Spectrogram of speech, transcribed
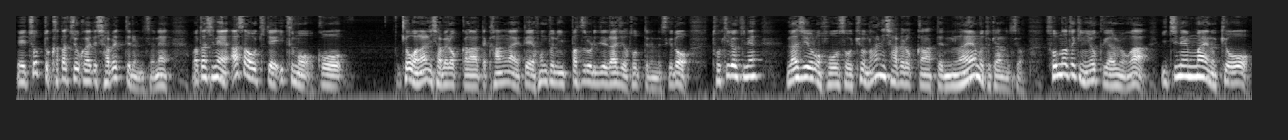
えー、ちょっと形を変えて喋ってるんですよね。私ね、朝起きていつもこう、今日は何喋ろうかなって考えて、本当に一発撮りでラジオ撮ってるんですけど、時々ね、ラジオの放送今日何喋ろうかなって悩む時あるんですよ。そんな時によくやるのが、1年前の今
